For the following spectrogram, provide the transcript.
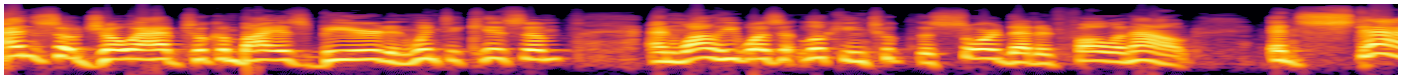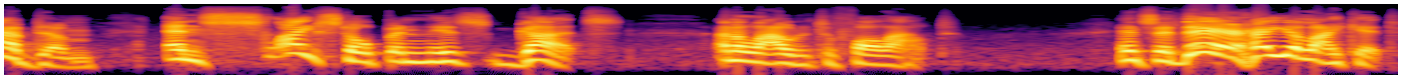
And so Joab took him by his beard and went to kiss him. And while he wasn't looking, took the sword that had fallen out and stabbed him and sliced open his guts and allowed it to fall out. And said, There, how you like it?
